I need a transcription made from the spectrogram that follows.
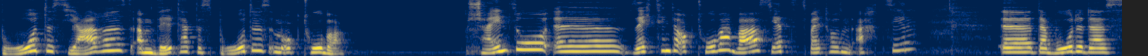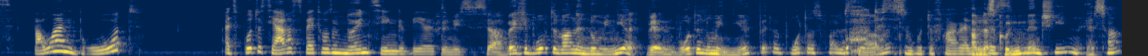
Brot des Jahres am Welttag des Brotes im Oktober. Scheint so, äh, 16. Oktober war es jetzt 2018. Äh, da wurde das Bauernbrot als Brot des Jahres 2019 gewählt. Für nächstes Jahr. Welche Brote waren denn nominiert? Werden Brote nominiert bei der Brotauswahl des das Jahres? ist eine gute Frage. Also haben das, Kunden entschieden? Esser?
